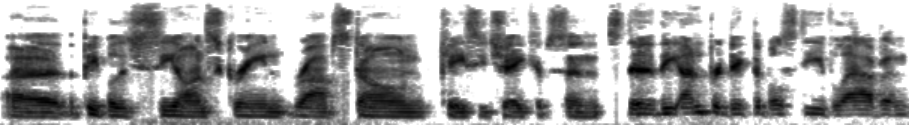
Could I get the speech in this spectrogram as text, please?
uh, the people that you see on screen, Rob Stone, Casey Jacobsen, the, the unpredictable Steve Lavin,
